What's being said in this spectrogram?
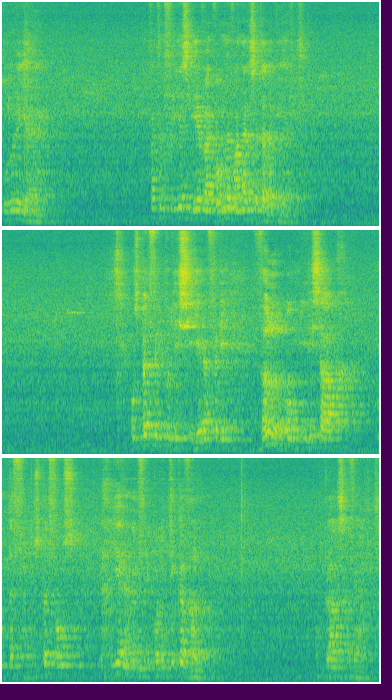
boere, Here. Wat 'n vrees lewe en wonder wanneer is dit hulle beurt? Ons bid vir die polisie, Here, vir die wil om hierdie saak om te vat. Ons bid vir ons regering en vir die politieke wil om plaasgeweld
